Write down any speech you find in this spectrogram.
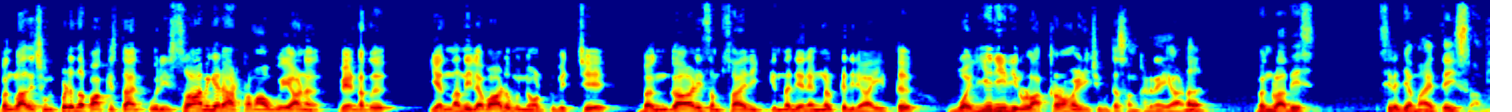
ബംഗ്ലാദേശ് ഉൾപ്പെടുന്ന പാകിസ്ഥാൻ ഒരു ഇസ്ലാമിക രാഷ്ട്രമാവുകയാണ് വേണ്ടത് എന്ന നിലപാട് മുന്നോട്ട് വെച്ച് ബംഗാളി സംസാരിക്കുന്ന ജനങ്ങൾക്കെതിരായിട്ട് വലിയ രീതിയിലുള്ള അക്രമം അഴിച്ചുവിട്ട സംഘടനയാണ് ബംഗ്ലാദേശ് ചില ജമായത്തെ ഇസ്ലാമി.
